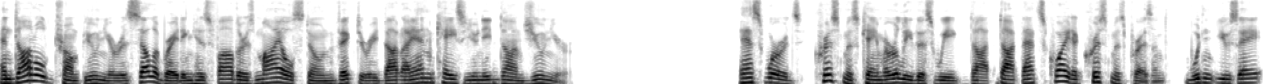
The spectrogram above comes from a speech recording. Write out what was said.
And Donald Trump Jr. is celebrating his father's milestone victory. In case you need Don Jr. S words, Christmas came early this week. Dot, dot, That's quite a Christmas present, wouldn't you say?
